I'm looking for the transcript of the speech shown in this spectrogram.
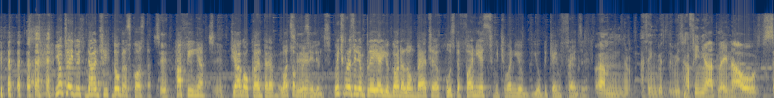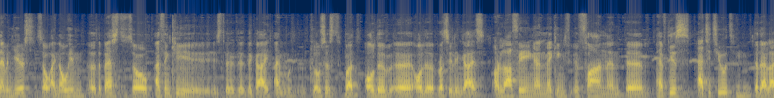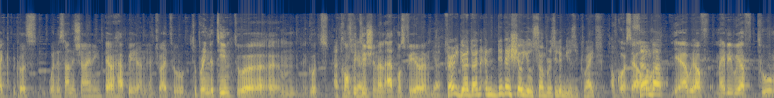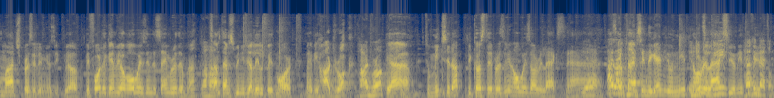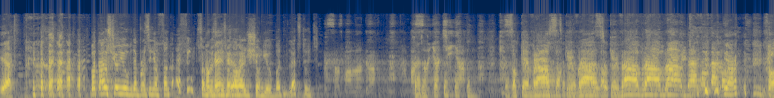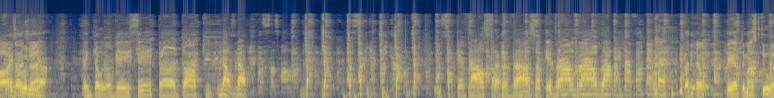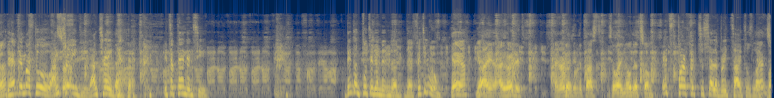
You played with Dante, Douglas Costa, Si. Rafinha, Si. Thiago Alcantara, lots of. Brazilians. Which Brazilian player you got along better? Who's the funniest? Which one you, you became friends with? Um, I think with with Rafinha, I play now seven years, so I know him uh, the best. So I think he is the, the, the guy I'm closest. But all the uh, all the Brazilian guys are laughing and making uh, fun and um have this attitude that I like because when the sun is shining, they are happy and, and try to, to bring the team to a, um, a good Atmosphere. competition and atmosphere and Yeah, very good. And, and did they show you some Brazilian music, right? Of course, yeah. Samba. Yeah, we have maybe we have too much Brazilian music. We are before the game. We are always in the same rhythm, huh? Uh-huh. Sometimes we need a little bit more, maybe hard rock. Hard rock? Yeah, to mix it up because the Brazilian always are relaxed. Yeah, Yeah, And I like Sometimes me- in the game you need You no need to relax. be you need heavy to be metal. Yeah, But I'll show you the Brazilian funk. I think some Okay, Brazilians have already shown you, but let's do it. Essas malandras, assanhadinha, que Só quebrar, só quebrar, só quebrar, vrá, vrá. Oh, it's good, huh? Então eu vi se tanto aqui. Não, não. essas quebrar, só quebrar, só quebrar, dá, dá. but uh, they have the mask too, huh? They have the must too. I'm So- changing, I'm changing. It's a tendency. vai nós, vai nós, vai novinha da favela. They don't put it in the, the, fitting room. Yeah, yeah. Yeah? I, I heard it. I heard Good. it in the past, so I know that song. It's perfect to celebrate titles like Yeah,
